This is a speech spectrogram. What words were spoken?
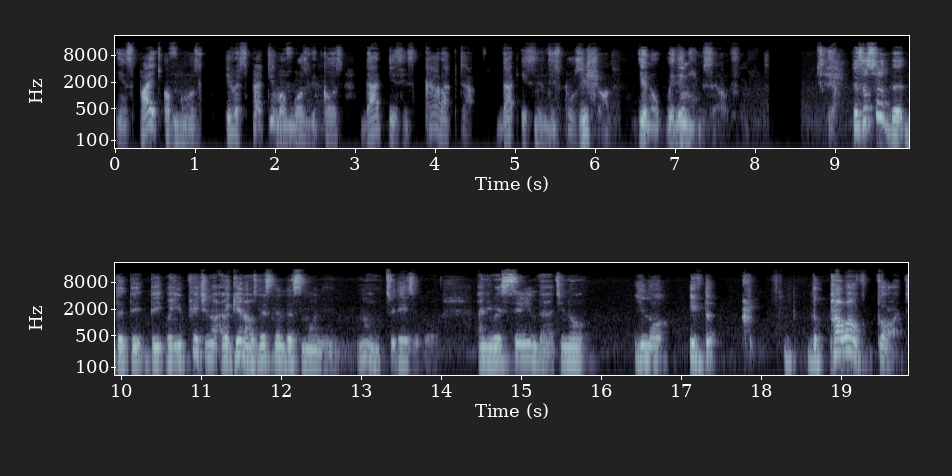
in spite of mm. us, irrespective of mm. us, because that is his character, that is his mm. disposition, you know, within himself. Yeah. There's also the, the, the, the, when you preach, you know, again, I was listening this morning, no, two days ago, and you were saying that, you know, you know, if the the power of God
